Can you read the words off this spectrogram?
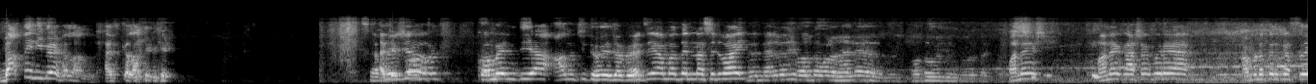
বাতে নিবে ফেলান আজকে লাইভে কমেন্ট দিয়া আলোচিত হয়ে যাবে। এই যে আমাদের নাসির ভাই। অনেক অনেক আশা করে আপনাদের কাছে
